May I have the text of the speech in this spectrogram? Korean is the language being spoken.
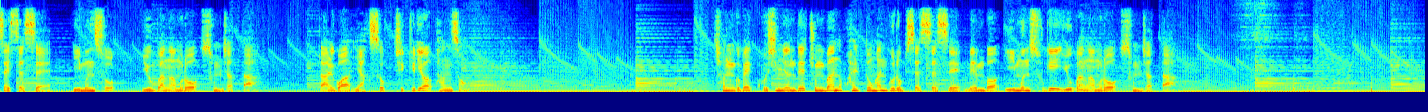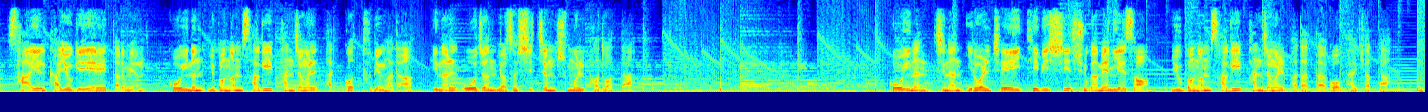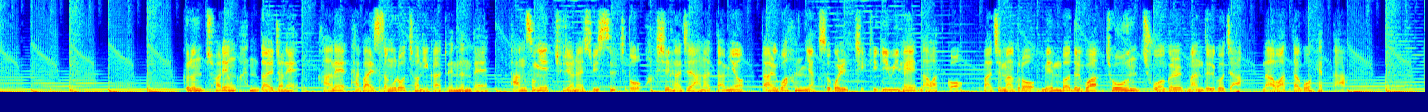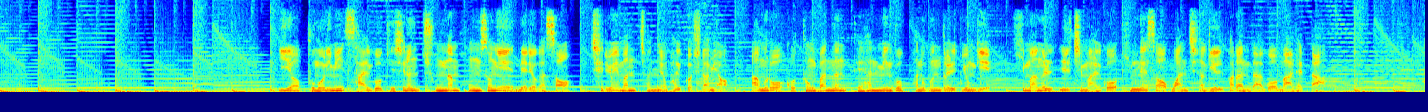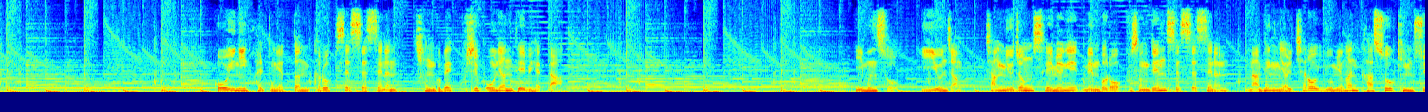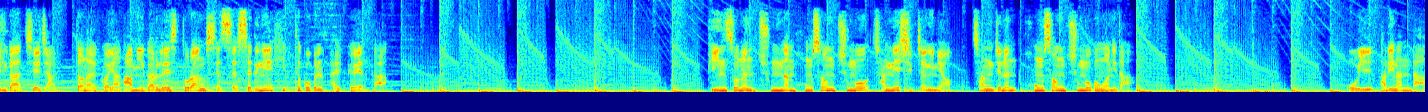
쎄쎄쎄 이문수 유방암으로 숨졌다. 딸과 약속 지키려 방송 1990년대 중반 활동한 그룹 쎄쎄쎄의 멤버 이문숙이 유방암으로 숨졌다. 4일 가요계에 따르면 고인은 유방암 사기 판정을 받고 투병하다 이날 오전 6시쯤 숨을 거두었다. 고인은 지난 1월 JTBC 슈가맨이에서 유방암 사기 판정을 받았다고 밝혔다. 그는 촬영 한 달 전에 간의 다발성으로 전이가 됐는데 방송에 출연할 수 있을지도 확실하지 않았다며 딸과 한 약속을 지키기 위해 나왔고 마지막으로 멤버들과 좋은 추억을 만들고자 나왔다고 했다. 이어 부모님이 살고 계시는 충남 홍성에 내려가서 치료에만 전념할 것이라며 암으로 고통받는 대한민국 환우분들 용기, 희망을 잃지 말고 힘내서 완치하길 바란다고 말했다. 고인이 활동했던 그룹 쎄쎄쎄는 1995년 데뷔했다. 이문수, 이윤정, 장유정 3명의 멤버로 구성된 쎄쎄쎄는 남행열차로 유명한 가수 김수희가 제작, 떠날 거야 아미가 레스토랑 쎄쎄쎄 등의 히트곡을 발표했다. 빈소는 충남 홍성 추모 장례식장이며 장지는 홍성 추모공원이다. 5일 발인한다.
